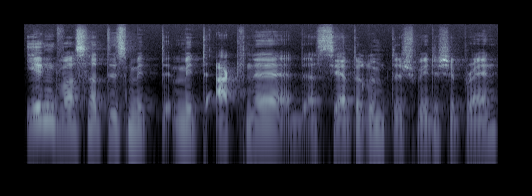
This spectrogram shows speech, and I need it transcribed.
irgendwas hat das mit, mit Acne, eine sehr berühmte schwedische Brand,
